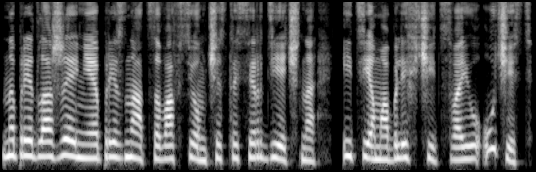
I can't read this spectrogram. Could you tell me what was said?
На предложение признаться во всем чистосердечно и тем облегчить свою участь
